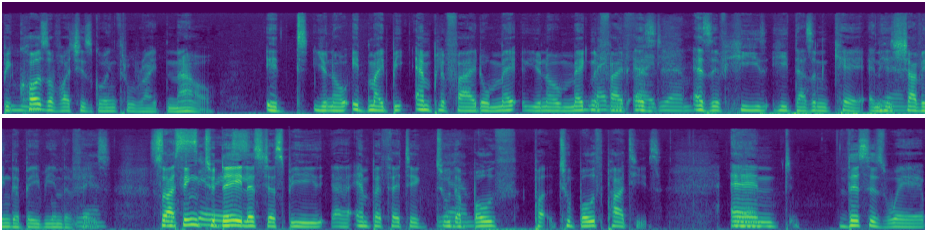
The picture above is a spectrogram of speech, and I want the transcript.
because of what she's going through right now, it you know it might be amplified or ma- you know magnified, Magnified, as yeah. as if he he doesn't care and he's shoving the baby in the Yeah. face. So I think today let's just be uh, empathetic to the both to both parties, Yeah. and this is where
